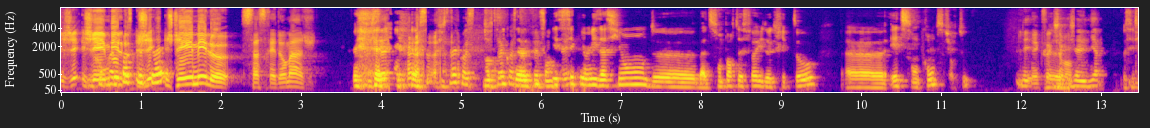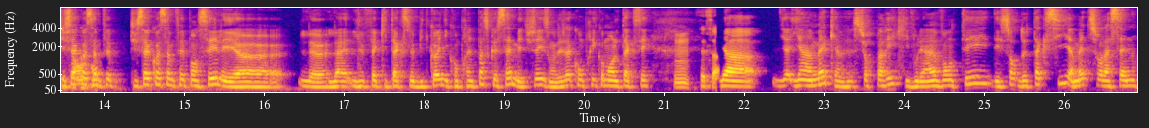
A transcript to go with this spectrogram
j'ai aimé, le, aimé le ça serait dommage. tu sais, quoi, ça me fait penser? Sécurisation de, bah, de son portefeuille de crypto euh, et de son compte surtout. Les, Exactement. J'allais dire, tu sais, quoi ça me fait, tu sais à quoi ça me fait penser les, euh, le, le, fait qu'ils taxent le Bitcoin, ils comprennent pas ce que c'est, mais tu sais, ils ont déjà compris comment le taxer. Mmh. C'est ça. Il y a, y, a, y a, un mec euh, sur Paris qui voulait inventer des sortes de taxis à mettre sur la scène.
